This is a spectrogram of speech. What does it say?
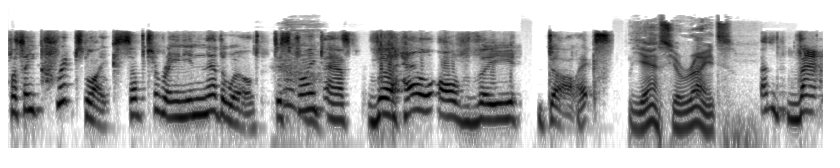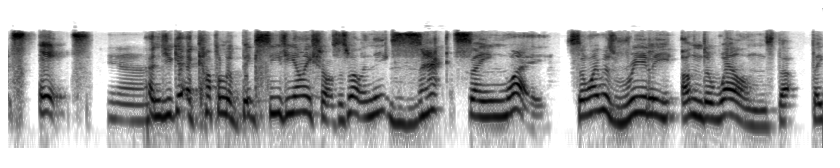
plus a crypt like subterranean netherworld described as the hell of the Daleks. Yes, you're right. And that's it. yeah. And you get a couple of big CGI shots as well in the exact same way. So I was really underwhelmed that they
